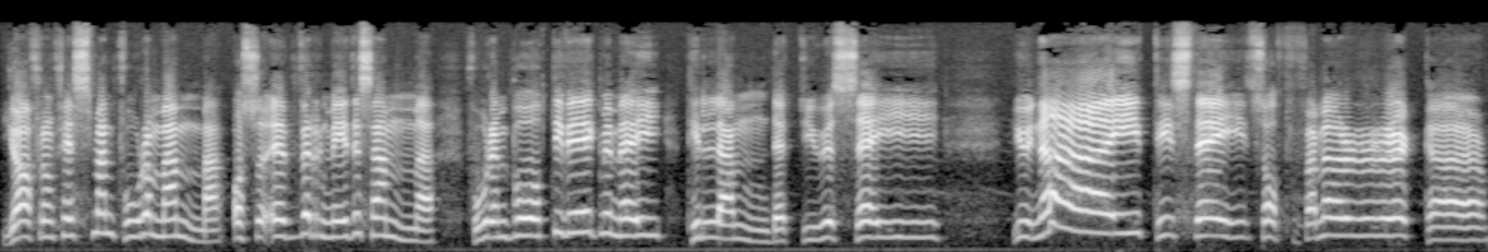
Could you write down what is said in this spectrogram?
Jag från Fässman for och mamma och så över med detsamma for en båt iväg med mig till landet USA. United States of America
